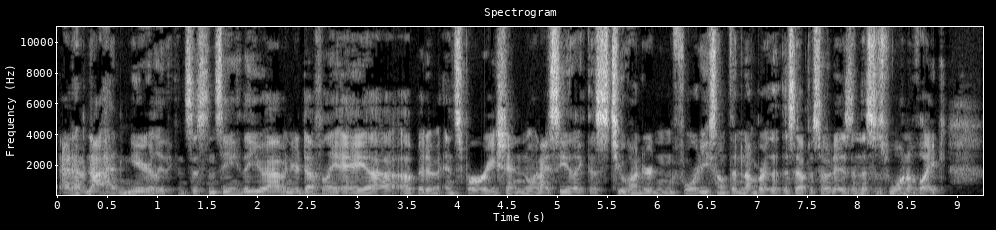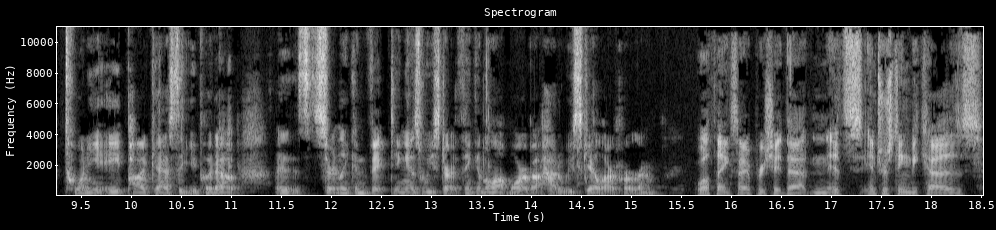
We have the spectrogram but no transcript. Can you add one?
and have not had nearly the consistency that you have, and you're definitely a uh, a bit of inspiration when I see like this 240 something number that this episode is, and this is one of like 28 podcasts that you put out. It's certainly convicting as we start thinking a lot more about how do we scale our program. Well, thanks. I appreciate that. And it's interesting because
